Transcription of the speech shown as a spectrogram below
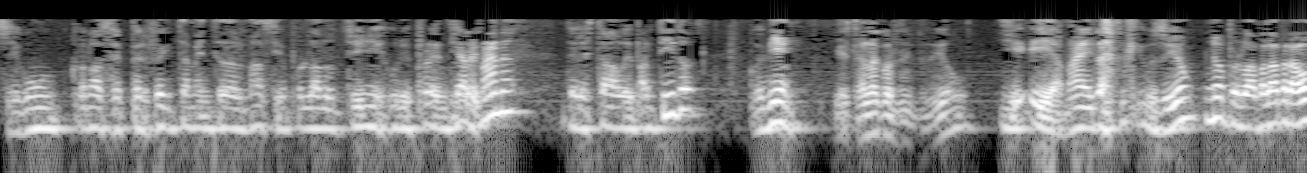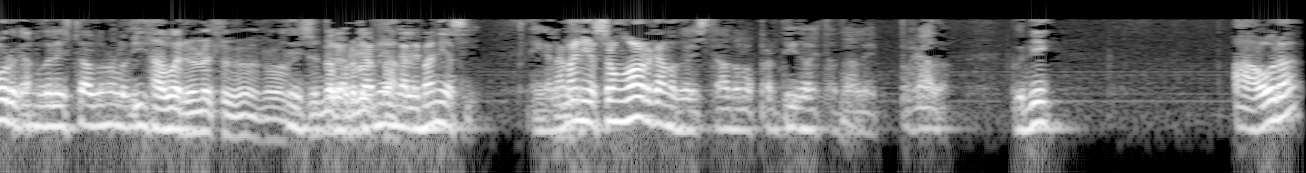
según conoce perfectamente Dalmacio por la doctrina y jurisprudencia alemana del Estado de partido, pues bien. Y está en la Constitución. Y, además en la Constitución, no, pero la palabra órgano del Estado no lo dice. Ah, bueno, no, eso no, lo dice. pero, en Alemania sí. En Alemania son órganos del Estado los partidos estatales pagados. Pues bien, ahora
